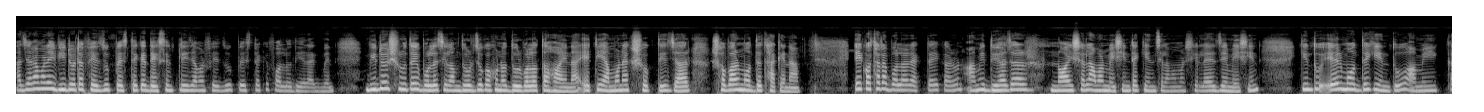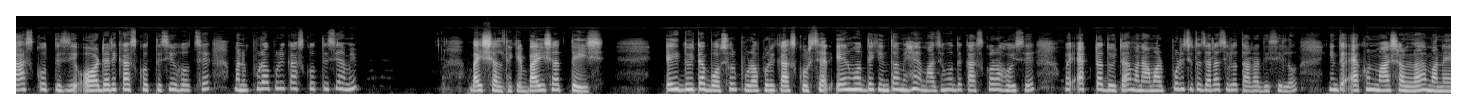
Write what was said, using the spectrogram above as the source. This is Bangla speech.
আর যারা আমার এই ভিডিওটা ফেসবুক পেজ থেকে দেখছেন প্লিজ আমার ফেসবুক পেজটাকে ফলো দিয়ে রাখবেন। ভিডিওর শুরুতেই বলেছিলাম, ধৈর্য কখনো দুর্বলতা হয় না। এটি এমন এক শক্তি যার সবার মধ্যে থাকে না। এই কথাটা বলার একটাই কারণ, আমি দুই সালে আমার মেশিনটা কিনছিলাম, আমার সেলাইয়ের যে মেশিন। কিন্তু এর মধ্যে কিন্তু আমি কাজ করতেছি অর্ডারি কাজ করতেছি হচ্ছে মানে পুরাপুরি কাজ করতেছি আমি বাইশ সাল থেকে, বাইশ আর তেইশ। এই দুইটা বছর পুরাপুরি কাজ করছি আর এর মধ্যে কিন্তু আমি হ্যাঁ মাঝে মধ্যে কাজ করা হয়েছে। ওই একটা, দুইটা মানে আমার পরিচিত যারা ছিল তারা দিছিল। কিন্তু এখন মাশাল্লাহ মানে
